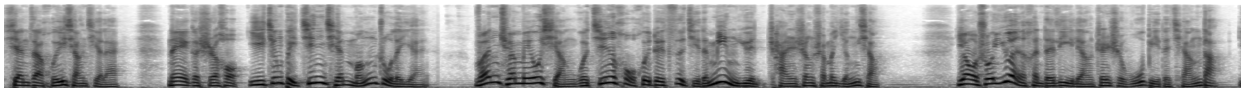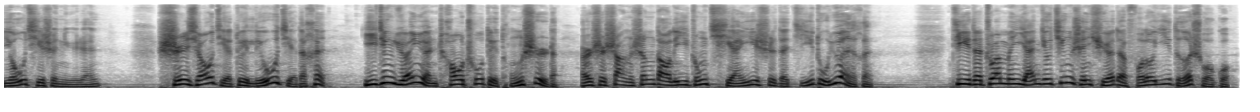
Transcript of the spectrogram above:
现在回想起来，那个时候已经被金钱蒙住了眼，完全没有想过今后会对自己的命运产生什么影响。要说怨恨的力量真是无比的强大，尤其是女人。史小姐对刘姐的恨已经远远超出对同事的，而是上升到了一种潜意识的极度怨恨。记得专门研究精神学的弗洛伊德说过，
